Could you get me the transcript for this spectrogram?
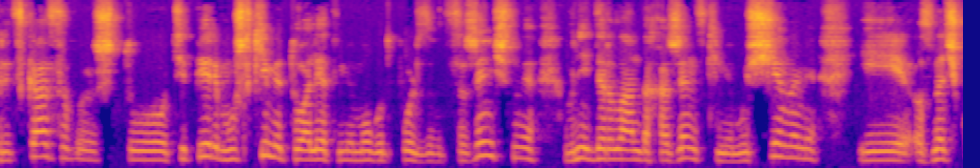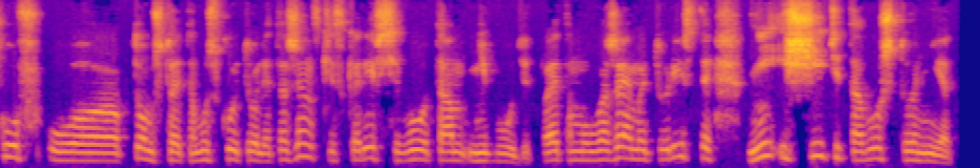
предсказываю, что теперь мужскими туалетами могут пользоваться женщины в Нидерландах, а женскими мужчинами, и значков о том, что это мужской туалет, а женский, скорее всего, там не будет. Поэтому, уважаемые туристы, не ищите того, что нет.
